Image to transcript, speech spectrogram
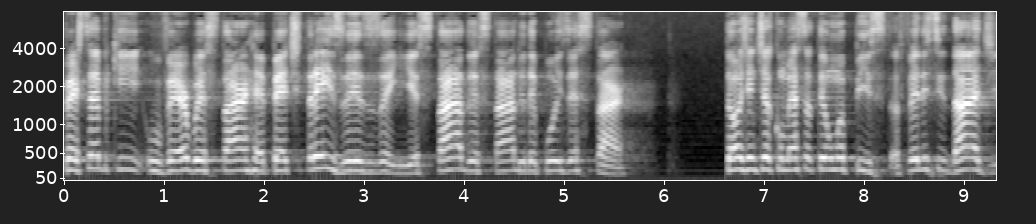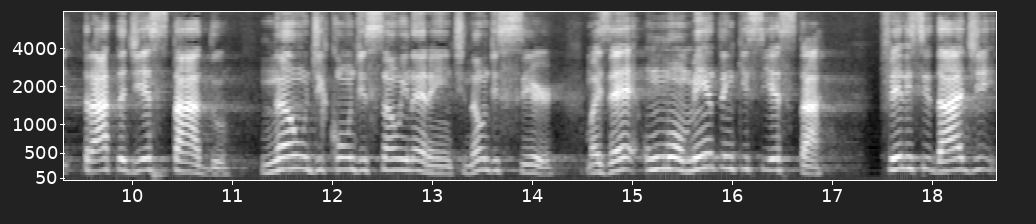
Percebe que o verbo estar repete três vezes aí: estado, estado e depois estar. Então a gente já começa a ter uma pista. Felicidade trata de estado, não de condição inerente, não de ser, mas é um momento em que se está. Felicidade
